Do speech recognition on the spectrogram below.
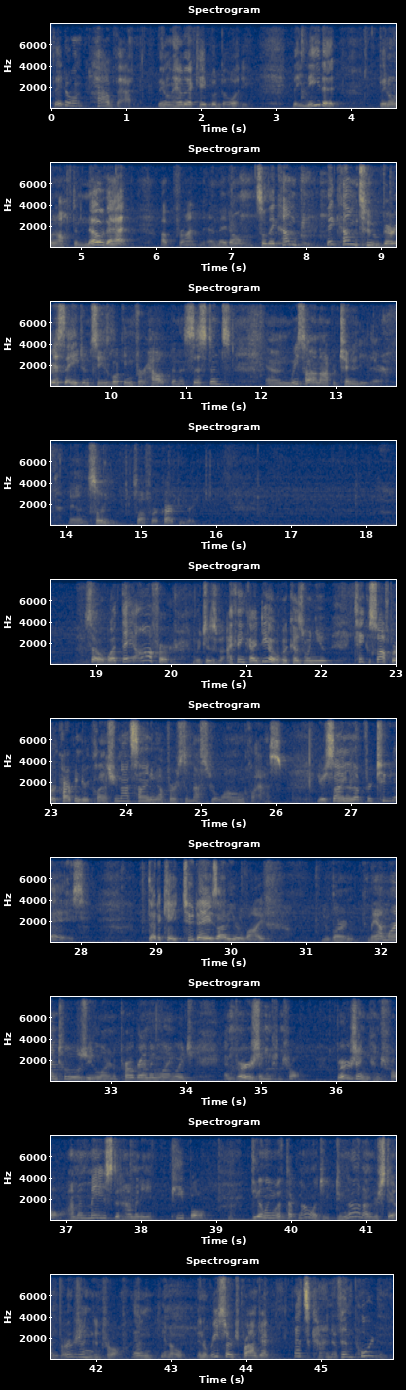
they don't have that. They don't have that capability. They need it. They don't often know that up front, and they don't. So they come. They come to various agencies looking for help and assistance, and we saw an opportunity there, and so did software carpentry. So what they offer, which is I think ideal, because when you take a software carpentry class, you're not signing up for a semester long class. You're signing up for two days. Dedicate two days out of your life. You learn command line tools, you learn a programming language, and version control. Version control. I'm amazed at how many people dealing with technology do not understand version control. And, you know, in a research project, that's kind of important.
